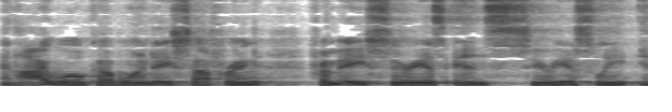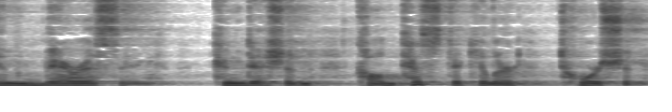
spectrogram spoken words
and I woke up one day suffering from a serious and seriously embarrassing condition called testicular torsion.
